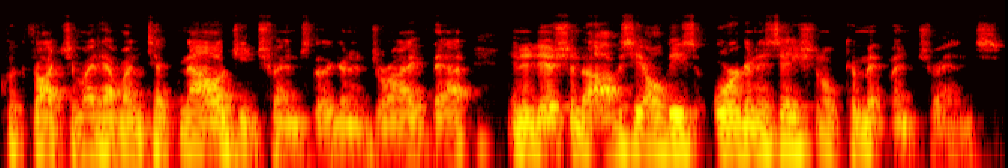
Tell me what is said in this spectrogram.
quick thoughts you might have on technology trends that are going to drive that, in addition to obviously all these organizational commitment trends?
